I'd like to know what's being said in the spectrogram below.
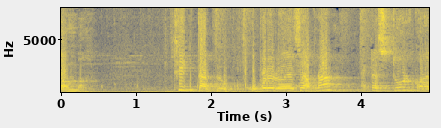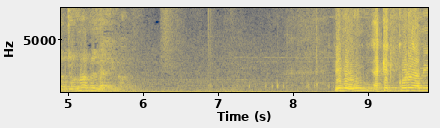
লম্বা। ঠিক তার উপরে রয়েছে আপনার একটা স্টোর করার জন্য একটা জায়গা। এবং এক এক করে আমি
